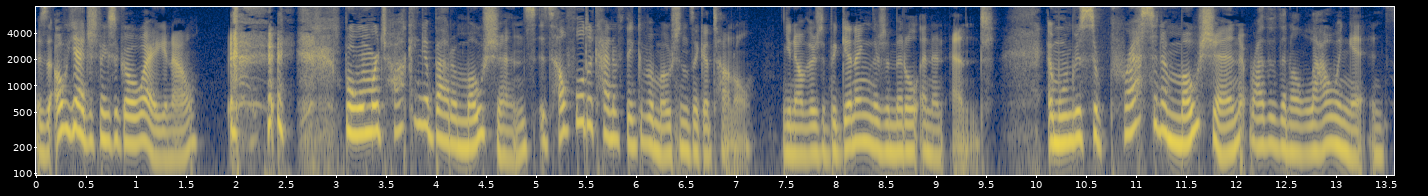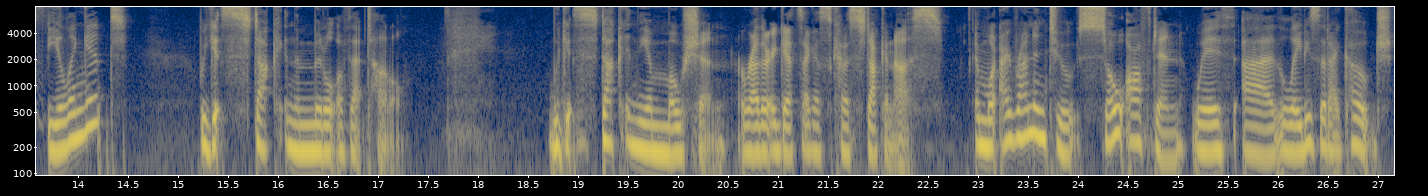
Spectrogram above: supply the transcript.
is that, oh, yeah, it just makes it go away, you know? but when we're talking about emotions, it's helpful to kind of think of emotions like a tunnel. You know, there's a beginning, there's a middle, and an end. And when we suppress an emotion rather than allowing it and feeling it, we get stuck in the middle of that tunnel. We get stuck in the emotion, or rather, it gets, I guess, kind of stuck in us. And what I run into so often with uh, the ladies that I coach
